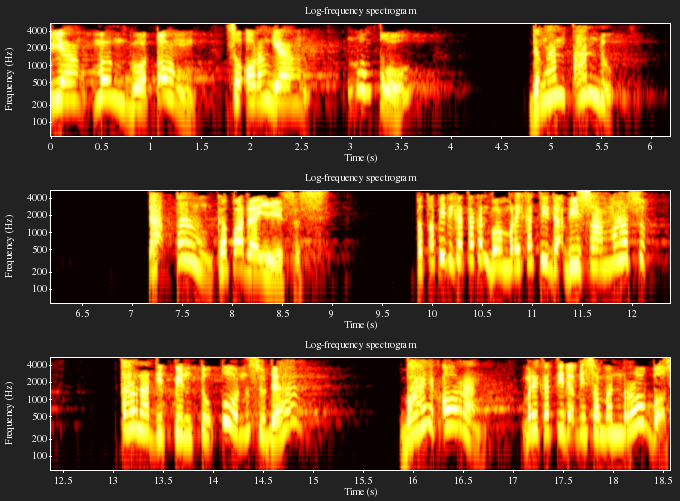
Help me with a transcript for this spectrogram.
yang menggotong seorang yang lumpuh dengan tandu. Datang kepada Yesus. Tetapi dikatakan bahwa mereka tidak bisa masuk. Karena di pintu pun sudah banyak orang. Mereka tidak bisa menerobos.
